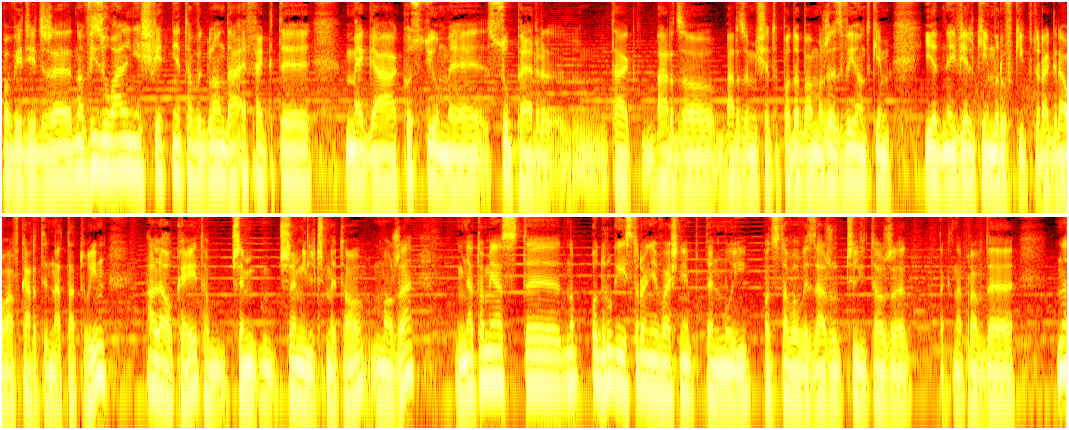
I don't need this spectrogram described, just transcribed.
powiedzieć, że no wizualnie świetnie to wygląda, efekty mega, kostiumy super, tak, bardzo, bardzo mi się to podoba, może z wyjątkiem jednej wielkiej mrówki, która grała w karty na Tatooine, ale okej, okay, to przemilczmy to może. Natomiast e, no, po drugiej stronie właśnie ten mój podstawowy zarzut, czyli to, że tak naprawdę no,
